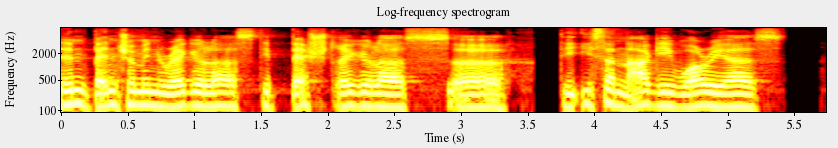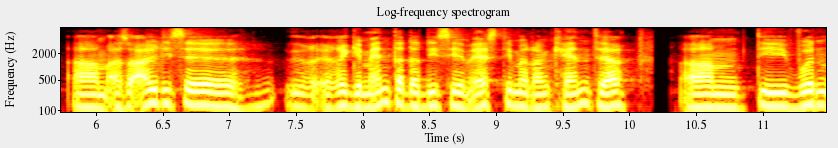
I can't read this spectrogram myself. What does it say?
den Benjamin Regulars, die Best Regulars, äh, die Isanagi Warriors, ähm, also all diese Re- Regimenter der DCMS, die man dann kennt, ja, ähm, die wurden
